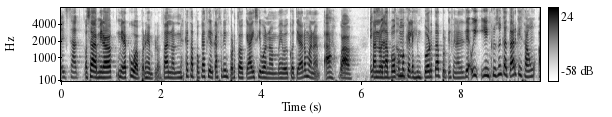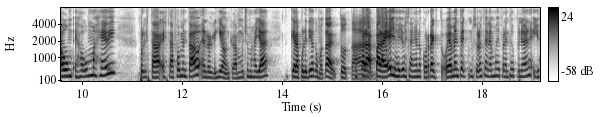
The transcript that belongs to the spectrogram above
Exacto. O sea, mira, mira Cuba, por ejemplo. O sea, no, es que tampoco a Fidel Castro le importó, que, ay, sí, bueno, me boicotearon, bueno, ah, wow. O sea, no tampoco como que les importa porque al final del día... Uy, y incluso en Qatar, que está aún, es aún más heavy, porque está, está fomentado en religión, que va mucho más allá que la política como tal. Total. para, para ellos, ellos están en lo correcto. Obviamente, nosotros tenemos diferentes opiniones y yo,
